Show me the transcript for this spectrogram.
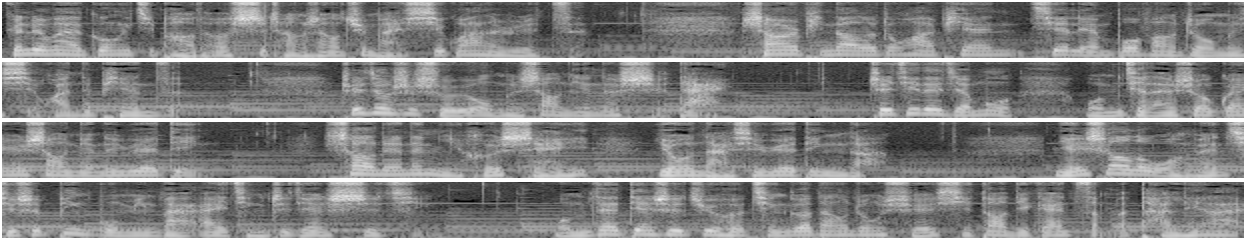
跟着外公一起跑到市场上去买西瓜的日子。少儿频道的动画片接连播放着我们喜欢的片子，这就是属于我们少年的时代。这期的节目，我们一起来说关于少年的约定。少年的你和谁又有哪些约定呢？年少的我们其实并不明白爱情这件事情。我们在电视剧和情歌当中学习到底该怎么谈恋爱。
